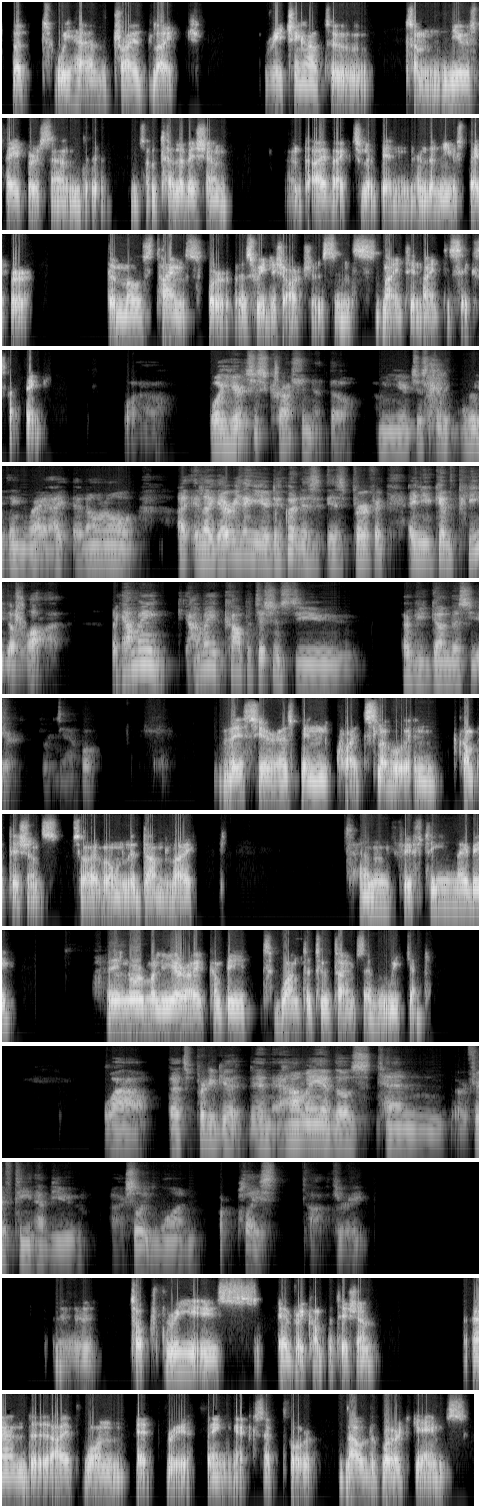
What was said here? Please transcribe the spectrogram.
but we have tried like reaching out to some newspapers and uh, some television, and I've actually been in the newspaper the most times for a Swedish archer since 1996, I think. Wow. Well, you're just crushing it, though. I mean, you're just doing everything right. I, I don't know. I, like everything you're doing is, is perfect, and you compete a lot. Like how many how many competitions do you have you done this year, for example? This year has been quite slow in competitions, so I've only done like 10, 15 maybe. In a normal year, I compete one to two times every weekend. Wow, that's pretty good. And how many of those 10 or 15 have you actually won or placed top three? Uh, top three is every competition. And uh, I've won everything except for now the World Games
